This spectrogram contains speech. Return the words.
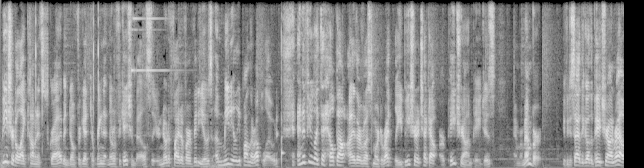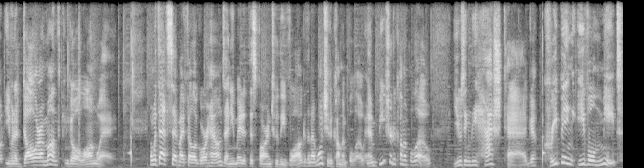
Be sure to like, comment, and subscribe, and don't forget to ring that notification bell so you're notified of our videos immediately upon their upload. And if you'd like to help out either of us more directly, be sure to check out our Patreon pages. And remember, if you decide to go the Patreon route, even a dollar a month can go a long way. And with that said, my fellow Gorehounds, and you made it this far into the vlog, then I want you to comment below, and be sure to comment below using the hashtag creeping evil meat.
